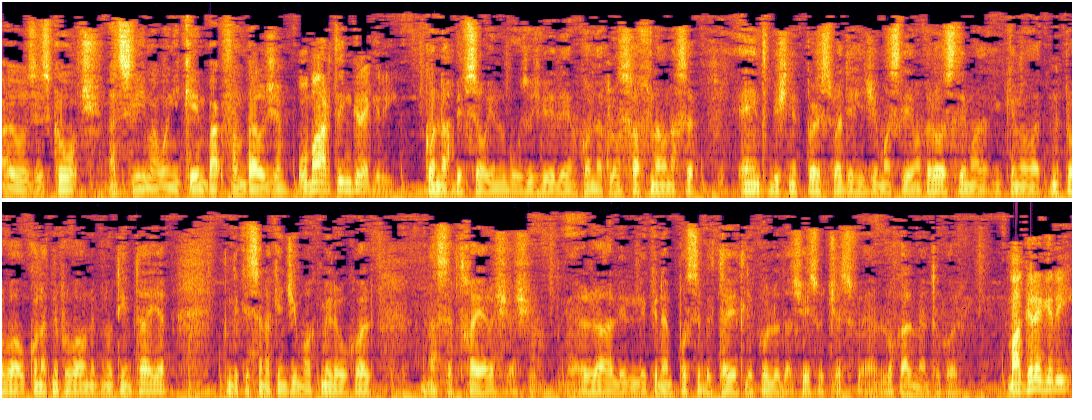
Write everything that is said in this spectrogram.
I was his coach at Slima when he came back from Belgium. U Martin Gregory. Konna ħbib sew jien il-bużu ġviri dejjem konna klos ħafna u naħseb ejnt biex nipperswa diħiġi ma' Slima, però Slima kienu qed nipprovaw konna qed nipprovaw nibnu tim tajjeb, dik is-sena kien ġie Mark Miller ukoll. Naħseb tħajra xax ra li kien hemm possibiltajiet li kollu daqsxejn suċċess eh, lokalment ukoll. Ma' Gregory,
